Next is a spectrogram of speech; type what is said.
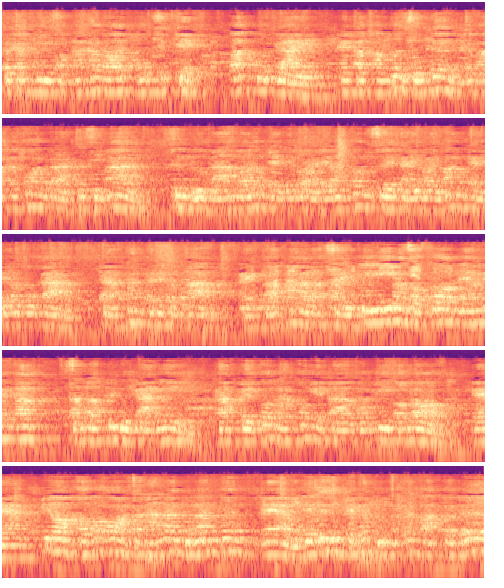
ประจำปี 2567 วัดกุญใหญ่แห่งครับอำเภอสูงเนินจังหวัดนครราชสีมา ซึ่งลูกหลานหมอลำใจในรอยในลำต้นเสือใจรอยบ้างแต่ในลำโอกาสจากท่านในสภาแห่งรับอารับใส่ปีนี้มาสองรอบแล้วนะครับ สำหรับฤดูกาลนี้ครับเป็นข้อน้ำข้อเมตตาของพี่ของน้องนะฮะพี่น้องเขาก็อดสถานร่างบุญร่างเพิ่มแล้วอย่าลืมเป็นท่านบุญท่านบาปกันเด้อ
